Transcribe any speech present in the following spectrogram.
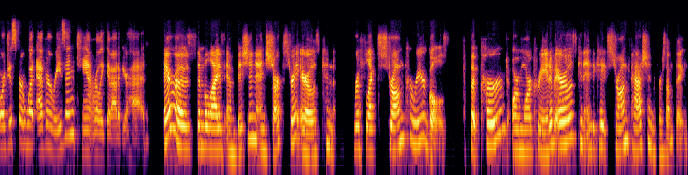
or just for whatever reason can't really get out of your head. Arrows symbolize ambition, and sharp, straight arrows can reflect strong career goals. But curved or more creative arrows can indicate strong passion for something.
